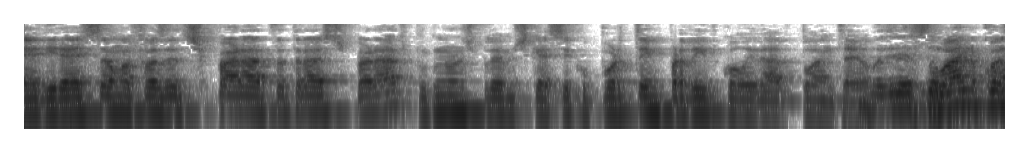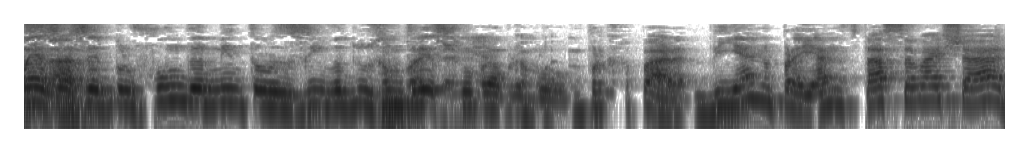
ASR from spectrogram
É a direção a fazer disparates atrás de disparates, porque não nos podemos esquecer que o Porto tem perdido qualidade de plantel. Uma direção o ano que começa passado, a ser profundamente lesiva dos interesses do próprio clube. Porque repara, de ano para ano está-se a baixar.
